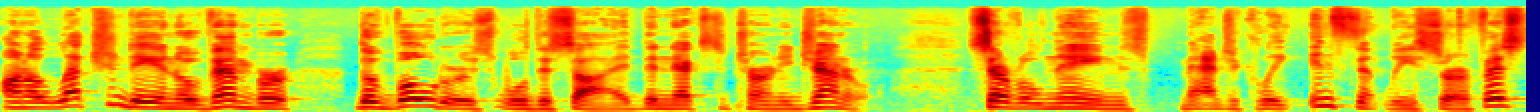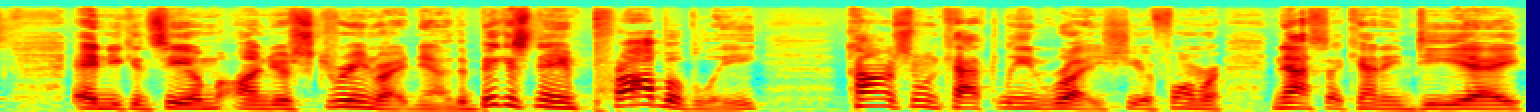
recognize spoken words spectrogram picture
on Election Day in November, the voters will decide the next Attorney General. Several names magically instantly surfaced, and you can see them on your screen right now. The biggest name probably Congresswoman Kathleen Rice, she a former Nassau County DA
